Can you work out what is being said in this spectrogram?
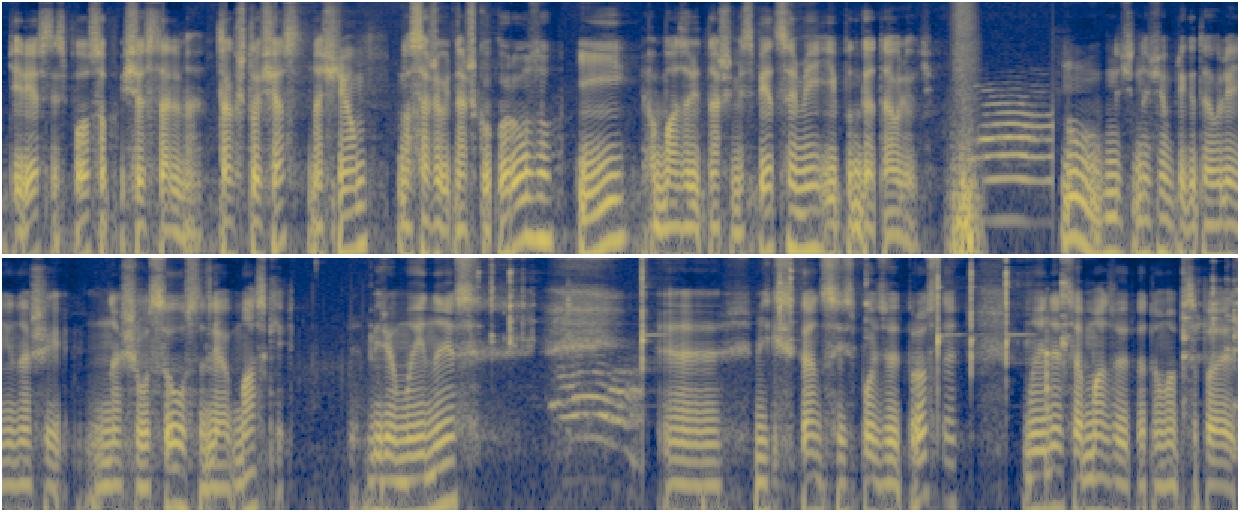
интересный способ и все остальное. Так что сейчас начнем насаживать нашу кукурузу и обмазывать нашими специями и подготавливать. Ну, начнем приготовление нашей, нашего соуса для обмазки. Берем майонез. Э, мексиканцы используют просто майонез, обмазывают, потом обсыпают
